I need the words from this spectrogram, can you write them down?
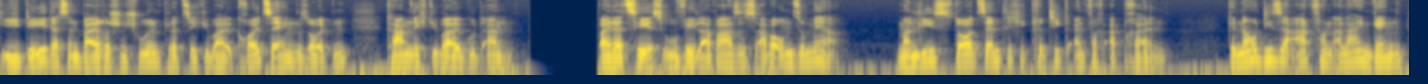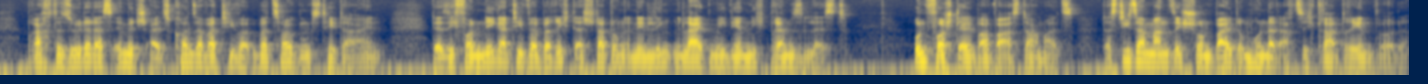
Die Idee, dass in bayerischen Schulen plötzlich überall Kreuze hängen sollten, kam nicht überall gut an. Bei der CSU-Wählerbasis aber umso mehr. Man ließ dort sämtliche Kritik einfach abprallen. Genau diese Art von Alleingängen brachte Söder das Image als konservativer Überzeugungstäter ein, der sich von negativer Berichterstattung in den linken Leitmedien nicht bremsen lässt. Unvorstellbar war es damals, dass dieser Mann sich schon bald um 180 Grad drehen würde.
